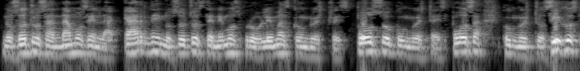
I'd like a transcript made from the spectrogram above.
Nosotros andamos en la carne, nosotros tenemos problemas con nuestro esposo, con nuestra esposa, con nuestros hijos,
